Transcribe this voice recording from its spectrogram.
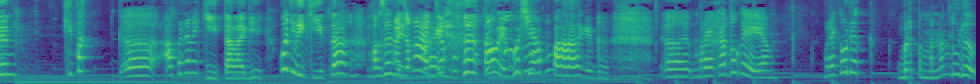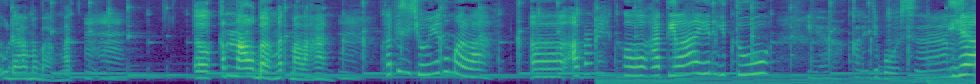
Dan kita eh, apa namanya kita lagi? Kok jadi kita? Maksudnya Ajak-ajak. mereka tahu ya gue siapa gitu. Eh, mereka tuh kayak yang mereka udah bertemanan tuh udah udah lama banget. Mm-mm. Eh, kenal banget malahan. Hmm. Tapi si cowoknya tuh malah eh, apa namanya? ke hati lain gitu. Iya, kali aja bosen. Iya,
